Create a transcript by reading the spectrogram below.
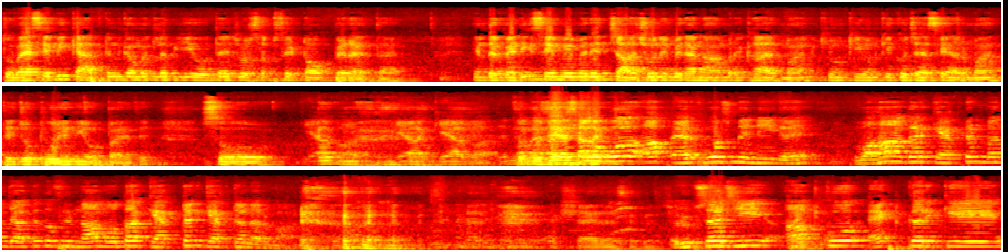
तो वैसे भी कैप्टन का मतलब ये होता है जो सबसे टॉप पे रहता है. In the very same way मेरे चाचू ने मेरा नाम रखा अरमान क्योंकि उनके कुछ ऐसे अरमान थे जो पूरे नहीं हो पाए थे. सो क्या बात क्या क्या बात है. तो मुझे ऐसा अच्छा लग- हुआ आप एयरफोर्स में नहीं गए. वहाँ अगर कैप्टन बन जाते तो फिर नाम होता कैप्टन कैप्टन अरमान. शायद ऐसा कुछ। रूपसा जी आपको एक्ट करके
